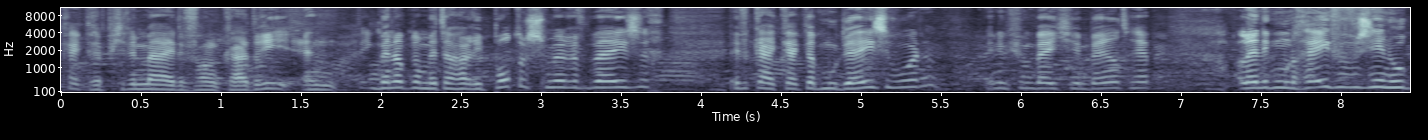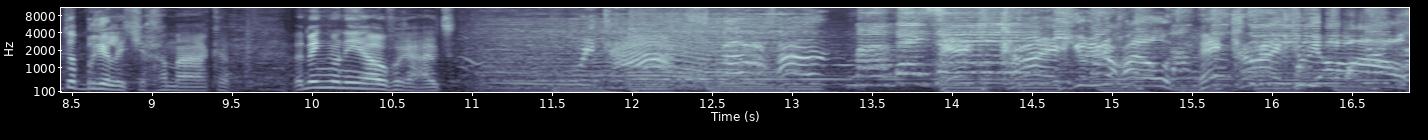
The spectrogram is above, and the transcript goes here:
Kijk, daar heb je de meiden van K3. En ik ben ook nog met de Harry Potter smurf bezig. Even kijken, kijk, dat moet deze worden. Ik weet niet of je een beetje in beeld hebt. Alleen ik moet nog even verzinnen hoe ik dat brilletje ga maken. Daar ben ik nog niet over uit. Ik haat smurfen! Ik krijg jullie nog wel! Ik krijg jullie allemaal!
